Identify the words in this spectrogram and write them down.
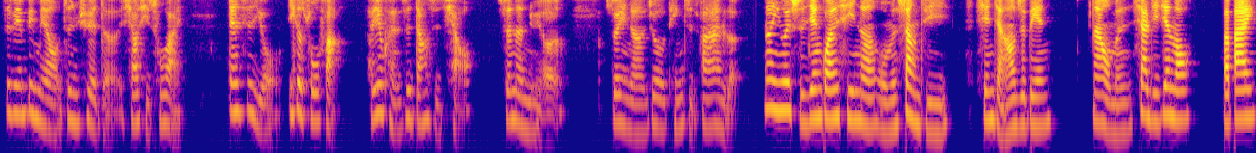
这边并没有正确的消息出来，但是有一个说法，很有可能是当时乔生了女儿，所以呢就停止犯案了。那因为时间关系呢，我们上集先讲到这边，那我们下集见喽，拜拜，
